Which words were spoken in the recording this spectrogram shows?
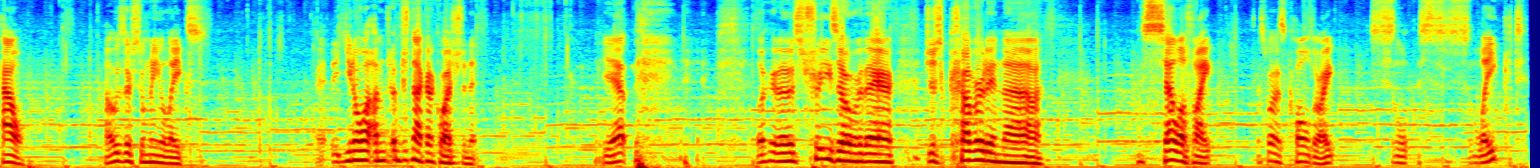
how? How is there so many lakes? You know what? I'm, I'm just not gonna question it. Yep. Look at those trees over there, just covered in uh, sellafite. That's what it's called, right? Sl slaked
